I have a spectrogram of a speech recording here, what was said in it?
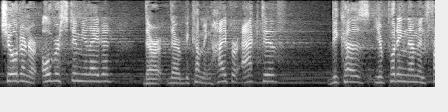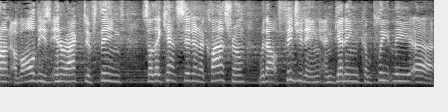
Children are overstimulated, they're, they're becoming hyperactive because you're putting them in front of all these interactive things so they can't sit in a classroom without fidgeting and getting completely uh,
